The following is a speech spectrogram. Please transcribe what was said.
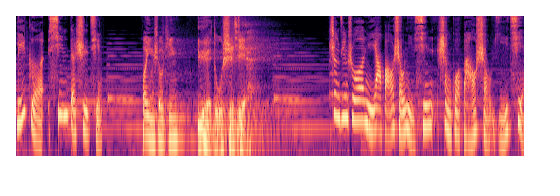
李葛新的事情，欢迎收听《阅读世界》。圣经说：“你要保守你心，胜过保守一切。”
